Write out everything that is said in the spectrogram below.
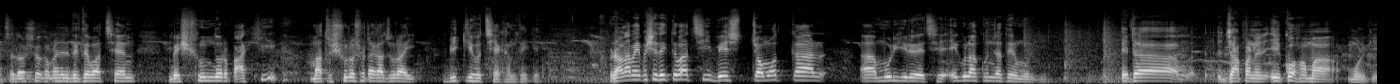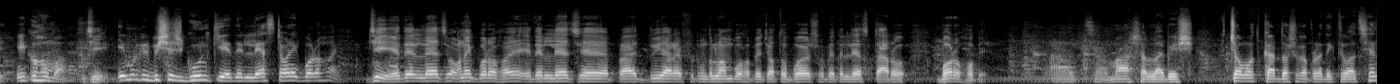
আচ্ছা দর্শক আপনারা যেটা দেখতে পাচ্ছেন বেশ সুন্দর পাখি মাত্র ষোলোশো টাকা জোড়াই বিক্রি হচ্ছে এখান থেকে। রানা ভাই পাশে দেখতে পাচ্ছি বেশ চমৎকার মুরগি রয়েছে। এগুলা কোন জাতের মুরগি? এটা জাপানের ইকোহামা মুরগি। একহমা জি। এই মুরগির বিশেষ গুণ কি? এদের লেজটা অনেক বড় হয়? জি এদের লেজ অনেক বড় হয়। এদের লেজ প্রায় দুই আড়াই ফুট মতো লম্বা হবে। যত বয়স হবে এদের লেজটা আরও বড় হবে। আচ্ছা মাশাল্লাহ বেশ চমৎকার। দর্শক আপনারা দেখতে পাচ্ছেন।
